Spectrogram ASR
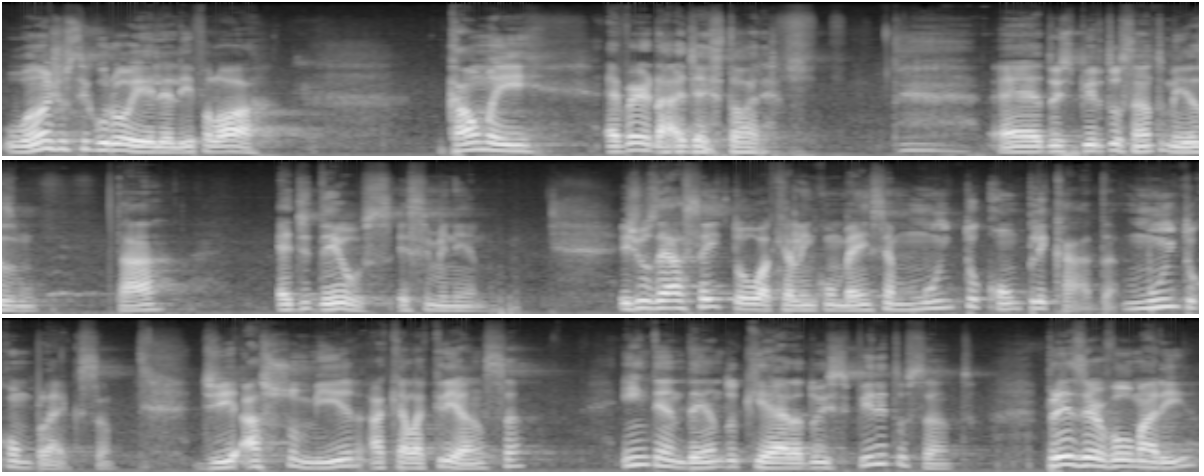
O anjo segurou ele ali e falou: Ó, calma aí, é verdade a história. É do Espírito Santo mesmo, tá? É de Deus esse menino. E José aceitou aquela incumbência muito complicada, muito complexa, de assumir aquela criança, entendendo que era do Espírito Santo. Preservou Maria,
